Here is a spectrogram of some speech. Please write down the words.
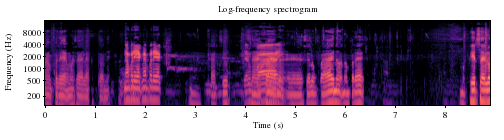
น้ำปลาแดกมาใส่แล้วตอนนี้น้ำปลาแดกน้ำปลาแดกอืมคักสุดใส่ลงใส่ไปไปน่ะเออใส่ลงไปเนาะน้ำปลาแดกหมักเพชรใส่ล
